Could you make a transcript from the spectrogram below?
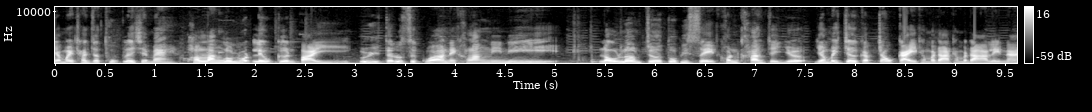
ยังไม่ทันจะทุบเลยใช่ไหมพลังเรารวดเร็วเกินไปเฮ้ยแต่รู้สึกว่าในครั้งนี้นี่ เราเริ่มเจอตัวพิเศษค่อนข้างจะเยอะ ยังไม่เจอกับเจ้าไก่ธรรมดาธรรมดาเลยนะ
